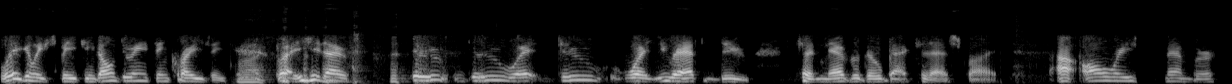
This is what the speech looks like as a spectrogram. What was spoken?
legally speaking. Don't do anything crazy. Right. But, you know, do, do what, do what you have to do to never go back to that spot. I always remember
